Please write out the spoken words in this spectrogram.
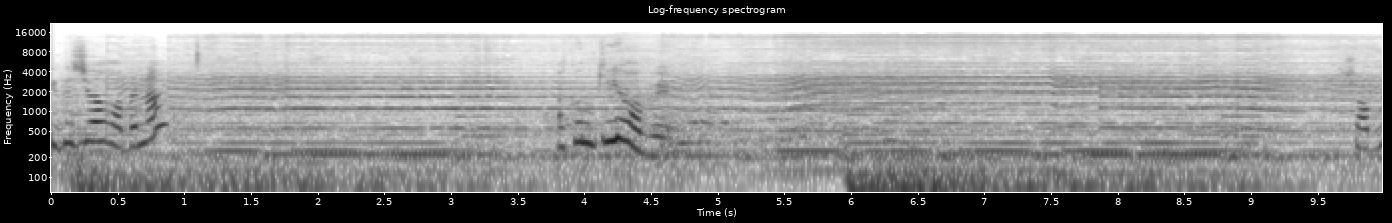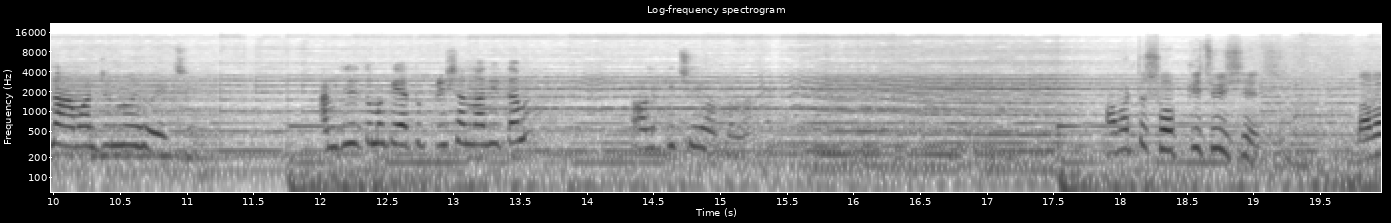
বিদেশ যাওয়া হবে না? এখন কি হবে? সব না আমার জন্যই হয়েছে। আমি যদি তোমাকে এত প্রেশার না দিতাম তাহলে কিছুই হতো না। আমার তো সব কিছুই শেষ। বাবা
